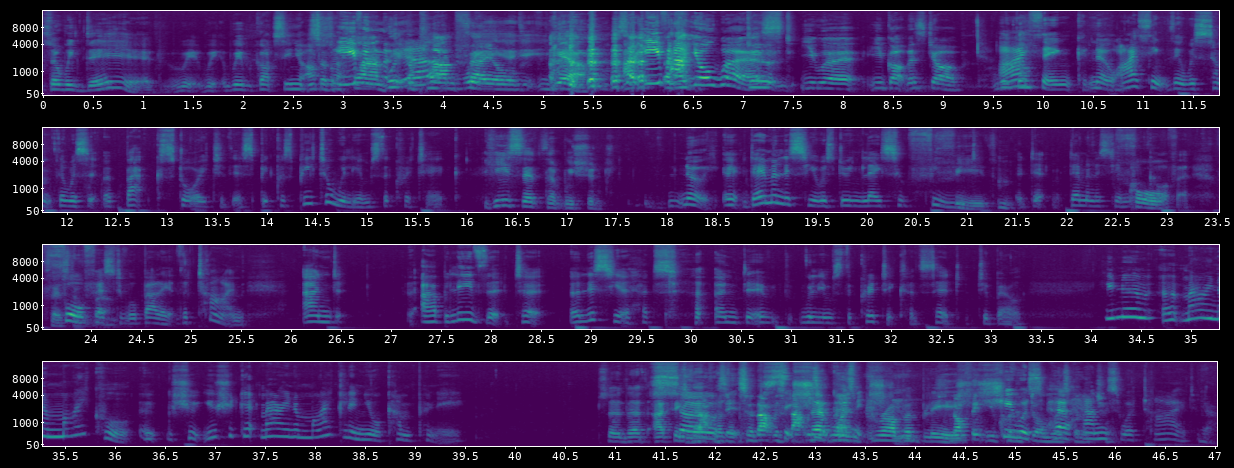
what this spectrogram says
So we did. We we, we got senior So the Even- plan, the yeah. plan We- failed. yeah. So even at your do- worst, you were you got this job. I think no. I think there was some. There was a, a backstory to this because Peter Williams, the critic, He said that we should no, uh, Dame Alicia was doing Lace Feed. feed. uh, De- Dame Alicia For Markova Festival for Ballet. Festival Ballet at the time, and I believe that uh, Alicia had and David Williams, the critic, had said to Beryl. You know, uh, Marion and Michael, uh, should, you should get Marion and Michael in your company. So that I think So- that That was was it. So that was that was that was wasn't it? probably Nothing you she could have was done her was gonna hands change. were tied. Yeah.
